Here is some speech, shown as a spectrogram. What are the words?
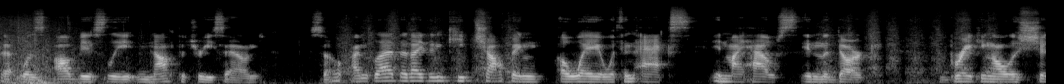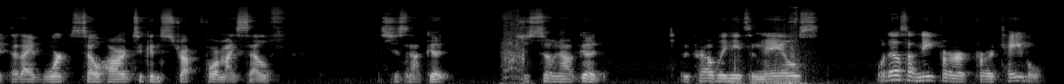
that was obviously not the tree sound. So I'm glad that I didn't keep chopping away with an axe in my house in the dark, breaking all the shit that I've worked so hard to construct for myself. It's just not good. It's just so not good. We probably need some nails. What else I need for for a table?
